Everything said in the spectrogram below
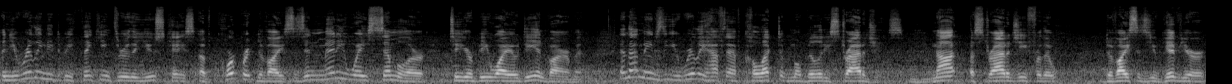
And you really need to be thinking through the use case of corporate devices in many ways similar to your BYOD environment. And that means that you really have to have collective mobility strategies, mm -hmm. not a strategy for the devices you give your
